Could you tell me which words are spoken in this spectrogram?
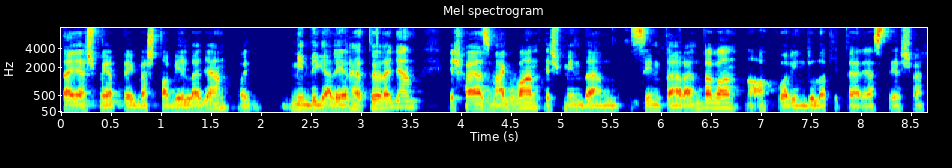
teljes mértékben stabil legyen, hogy mindig elérhető legyen, és ha ez megvan, és minden szinten rendben van, na akkor indul a kiterjesztése.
